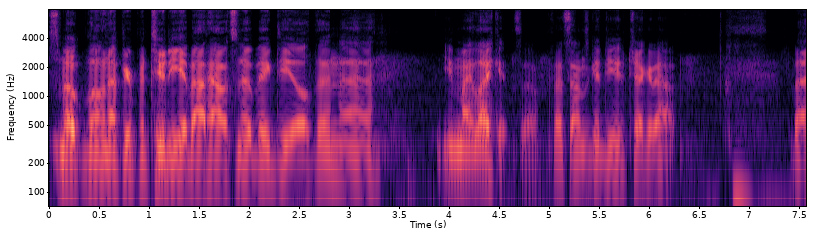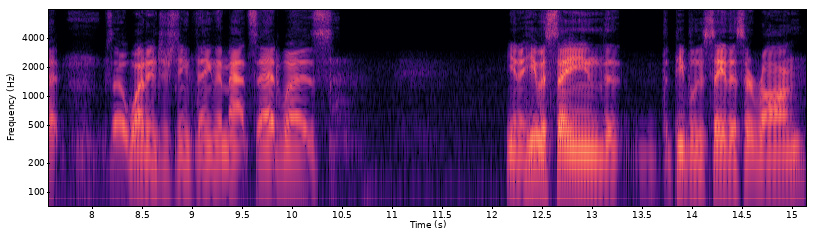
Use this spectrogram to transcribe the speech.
smoke blown up your patootie about how it's no big deal, then uh, you might like it. So if that sounds good to you, check it out. But so one interesting thing that Matt said was, you know, he was saying that the people who say this are wrong.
